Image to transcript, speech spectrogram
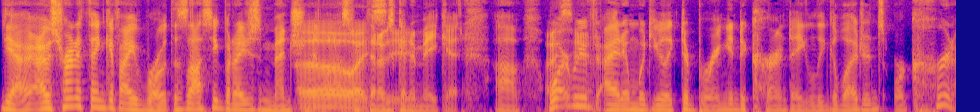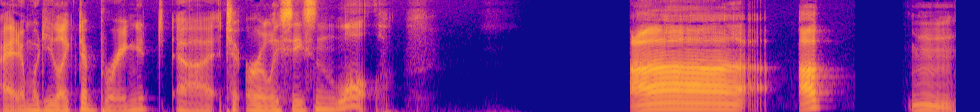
Yeah, I was trying to think if I wrote this last week, but I just mentioned it last Oh, week I that I was going to make it. Um, what removed item would you like to bring into current day League of Legends, or current item would you like to bring uh, to early season LOL? Uh, I'll, mm,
